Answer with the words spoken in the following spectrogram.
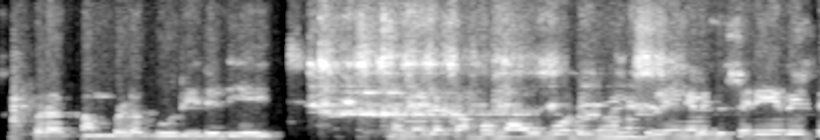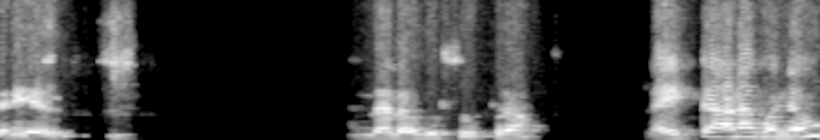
சூப்பரா கம்பள பூரி ரெடி ஆயிடுச்சு. நம்ம இதுல கம்பு மாவு போட்டுக்கணும்னு பிள்ளைங்களுக்கு தெரியவே தெரியாது. அந்த அளவுக்கு சூப்பரா. லைட்டா ஆனா கொஞ்சம்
